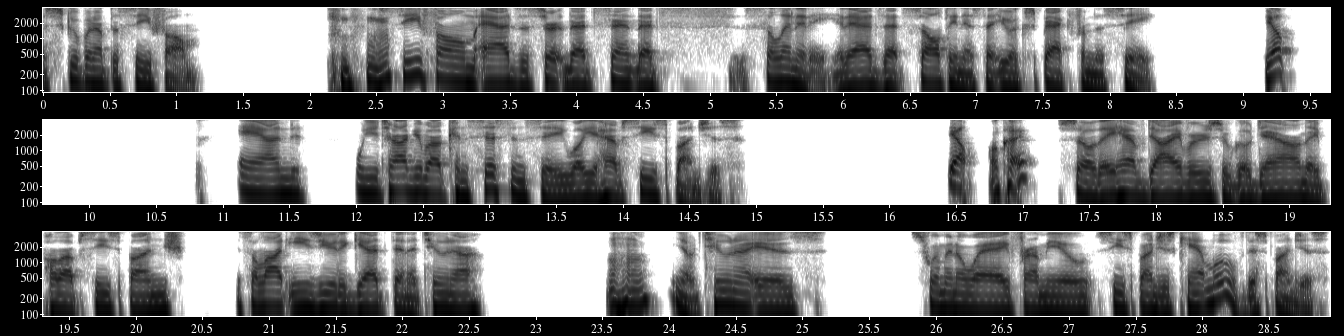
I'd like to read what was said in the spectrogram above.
scooping up the sea foam. Sea foam adds a certain that scent, that salinity. It adds that saltiness that you expect from the sea. Yep. And when you're talking about consistency, well, you have sea sponges. Yeah. Okay. So they have divers who go down, they pull up sea sponge. It's a lot easier to get than a tuna. Hmm You know, tuna is swimming away from you. Sea sponges can't move, the sponges.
